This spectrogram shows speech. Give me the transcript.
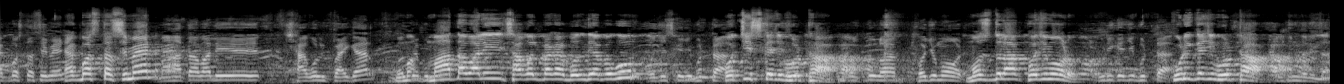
এক বস্তা সিমেন্ট এক বস্তা সিমেন্ট মাহাতাব আলী ছাগল পাইকার আলী ছাগল বলদিয়া পুকুর পঁচিশ কেজি ভুট্টা। পঁচিশ কেজি ভুট্টা। মজদুল হক ফজুমর মজদুল হক ফজিমোড় কুড়ি কেজি ভুট্টা। কুড়ি কেজি ভুট্টা। আলহামদুলিল্লাহ।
